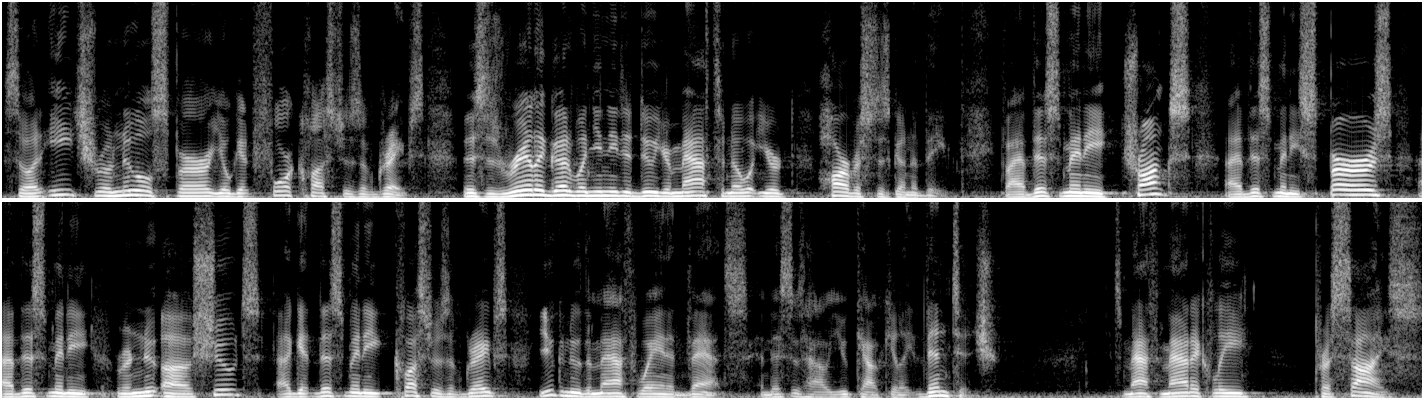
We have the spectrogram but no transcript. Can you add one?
So at each renewal spur, you'll get four clusters of grapes. This is really good when you need to do your math to know what your harvest is going to be. If I have this many trunks, I have this many spurs, I have this many renew, uh, shoots, I get this many clusters of grapes, you can do the math way in advance. And this is how you calculate vintage. It's mathematically precise,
